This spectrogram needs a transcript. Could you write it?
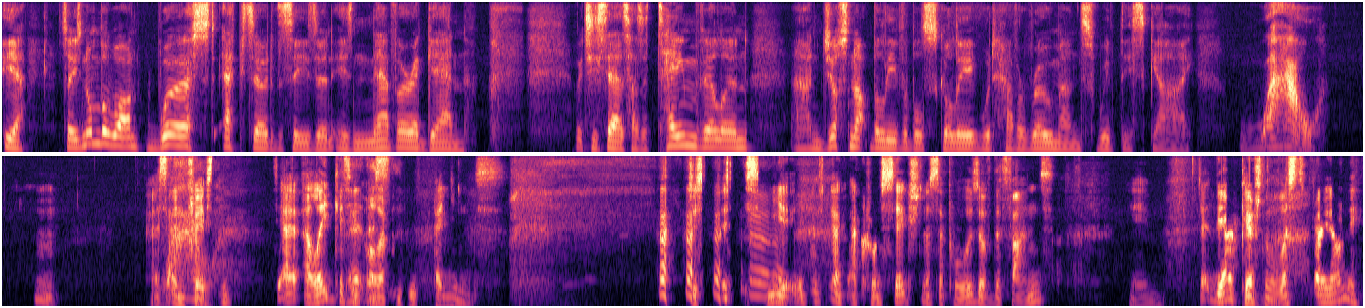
yeah. So his number one worst episode of the season is Never Again which he says has a tame villain and just not believable Scully would have a romance with this guy. Wow. Hmm. That's wow. interesting. I, I, like getting other people's opinions. just, just to see it, it's a, a cross section, I suppose, of the fans. Um, they are personal lists, right, aren't they?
